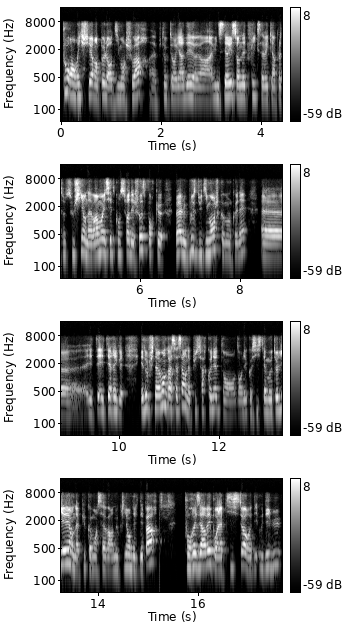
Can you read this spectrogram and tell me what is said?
pour enrichir un peu leur dimanche soir, euh, plutôt que de regarder euh, une série sur Netflix avec un plateau de sushi. On a vraiment essayé de construire des choses pour que le blues du dimanche, comme on le connaît, était, réglé. Et donc finalement, grâce à ça, on a pu se faire connaître dans l'écosystème hôtelier, on a pu commencer à avoir nos clients dès le départ pour réserver, pour la petite histoire, au, début,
